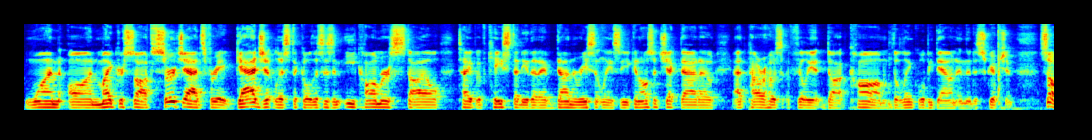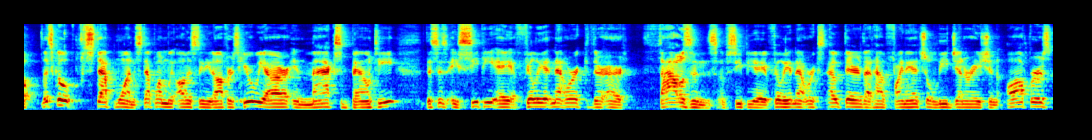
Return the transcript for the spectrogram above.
one on Microsoft search ads for a gadget listicle. This is an e-commerce style type of case study that I've done recently. So you can also check that out at powerhouseaffiliate.com. The link will be down in the description. So let's go step one. Step one, we obviously need offers. Here we are in Max Bounty. This is a CPA affiliate network. There are thousands of CPA affiliate networks out there that have financial lead generation offers.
